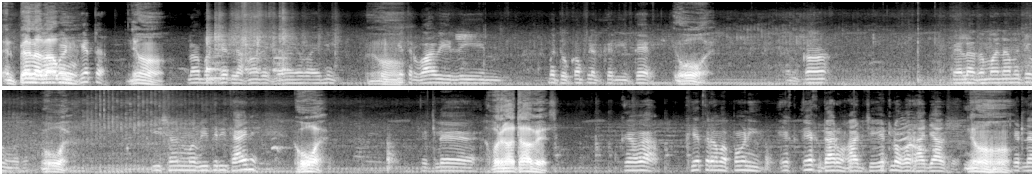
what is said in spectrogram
અને પહેલા લાવું. ખેતર. હા. લાંબણ એટલે હારે ઘરે અવાય નહીં. ખેતર વાવી રહી બધું કમ્પ્લીટ કરીએ ત્યારે અને કાં પહેલા જમાનામાં કેવું હતું? હોય ઈશાનમાં વીજળી થાય ને? હોય એટલે વરસાદ આવે. છે. કે હવે ખેતરમાં પાણી એક એક ધારો હાડ છે એટલો વરસાદ આવશે. એટલે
